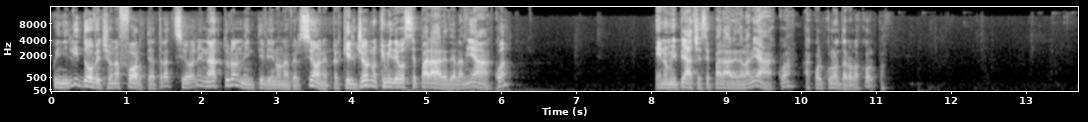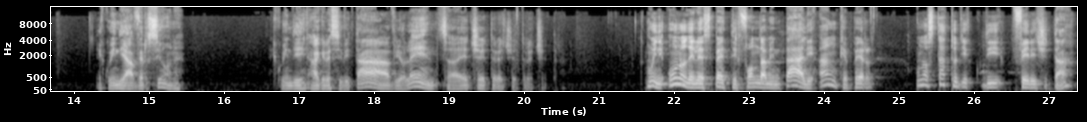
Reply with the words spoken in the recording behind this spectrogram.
Quindi lì dove c'è una forte attrazione, naturalmente viene un'avversione, perché il giorno che mi devo separare dalla mia acqua, e non mi piace separare dalla mia acqua, a qualcuno darò la colpa. E quindi avversione. E quindi aggressività, violenza, eccetera, eccetera, eccetera. Quindi uno degli aspetti fondamentali anche per uno stato di, di felicità,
